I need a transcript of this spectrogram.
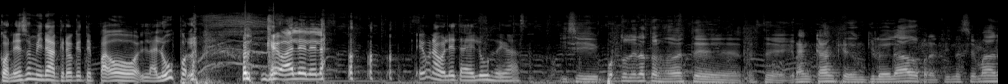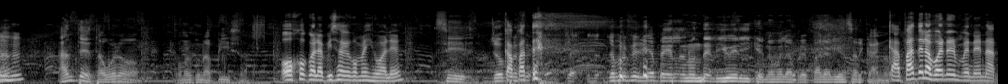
Con eso, mira, creo que te pago la luz por lo, por lo que vale el helado. es una boleta de luz de gas. Y si Porto Gelato nos da este, este gran canje de un kilo de helado para el fin de semana, antes está bueno comerte una pizza. Ojo con la pizza que comes igual, ¿eh? Sí, yo, Capaz prefer- cla- yo preferiría pedirle en un delivery que no me la prepare alguien cercano. Capaz te la pueden envenenar.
